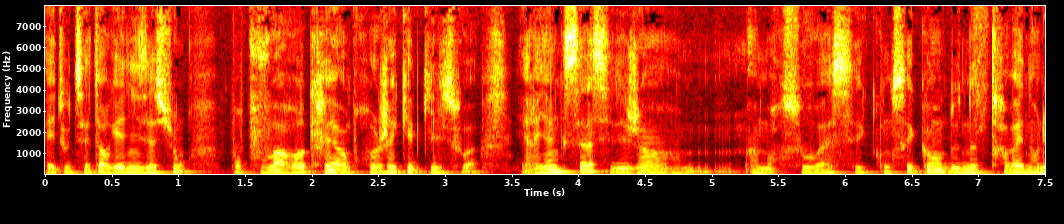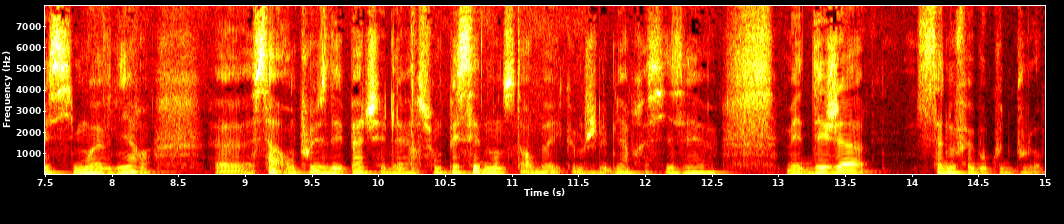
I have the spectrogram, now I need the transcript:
et toute cette organisation pour pouvoir recréer un projet quel qu'il soit. Et rien que ça, c'est déjà un, morceau assez conséquent de notre travail dans les six mois à venir. Euh, ça, en plus des patchs et de la version PC de Monster Boy, comme je l'ai bien précisé. Mais déjà, ça nous fait beaucoup de boulot.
